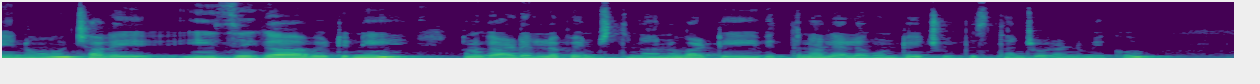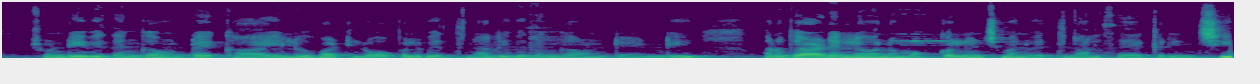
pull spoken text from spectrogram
నేను చాలా ఈజీగా వీటిని మన గార్డెన్లో పెంచుతున్నాను. వాటి విత్తనాలు ఎలాగుంటాయో చూపిస్తాను చూడండి మీకు. చూడండి ఈ విధంగా ఉంటాయి కాయలు. వాటి లోపల విత్తనాలు ఈ విధంగా ఉంటాయండి. మన గార్డెన్లో ఉన్న మొక్కల నుంచి మన విత్తనాలు సేకరించి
